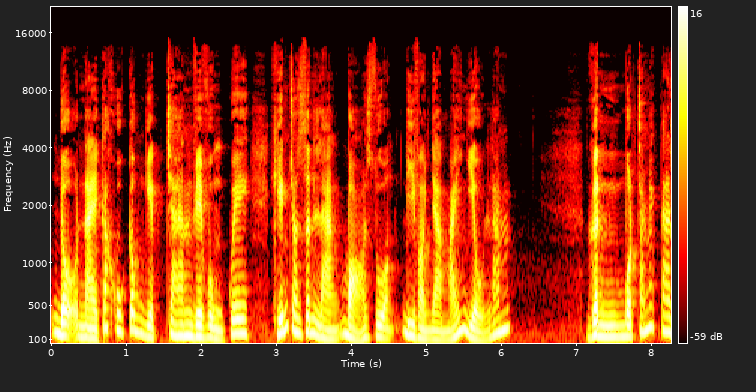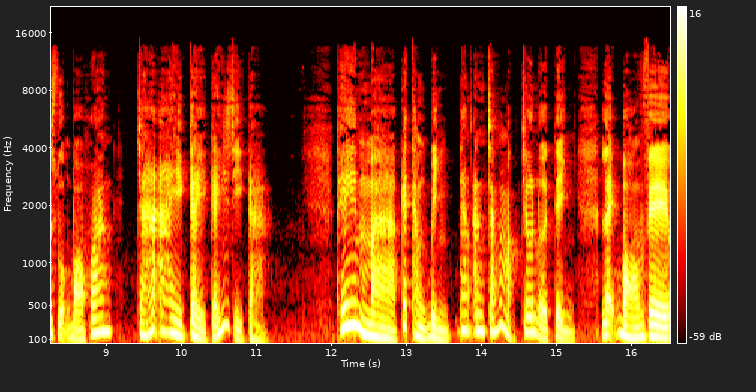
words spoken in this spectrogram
độ này các khu công nghiệp tràn về vùng quê khiến cho dân làng bỏ ruộng đi vào nhà máy nhiều lắm. Gần 100 hecta ruộng bỏ hoang, chả ai cày cấy gì cả. Thế mà cái thằng Bình đang ăn trắng mặc trơn ở tỉnh lại bỏ về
